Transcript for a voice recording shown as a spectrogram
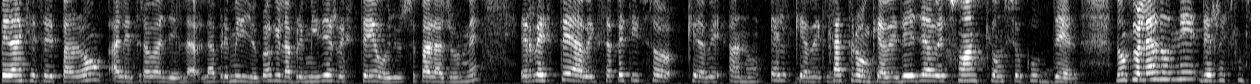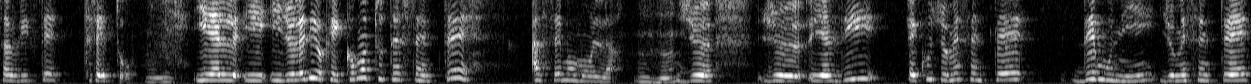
pendant que ses parents allaient travailler l'après-midi. Je crois que l'après-midi restait, ou je ne sais pas, la journée, elle restait avec sa petite soeur qui avait un an, elle qui avait 4 ans, qui avait déjà besoin qu'on s'occupe d'elle. Donc on lui a donné des responsabilités très tôt. Et, elle, et, je lui ai dit, OK, comment tu te sentais à ce moment-là? Je, je, Et elle dit, écoute, je me sentais démunie, je me sentais,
